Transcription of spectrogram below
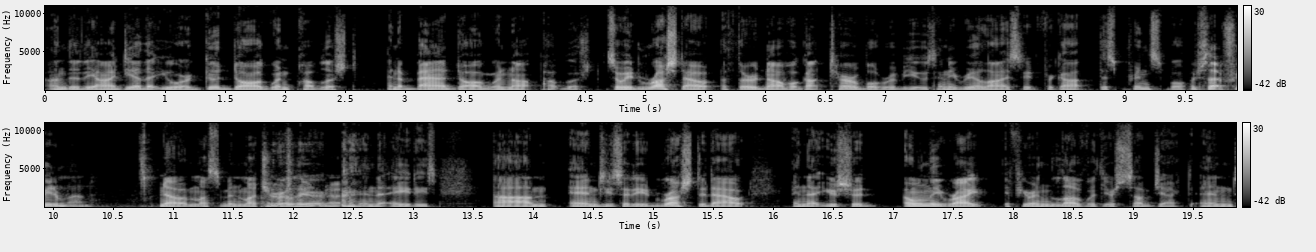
under the idea that you are a good dog when published and a bad dog when not published. So he'd rushed out a third novel, got terrible reviews, and he realized he'd forgot this principle. Which is that Freedomland? No, it must have been much earlier in the 80s. Um, and he said he'd rushed it out and that you should only write if you're in love with your subject. And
